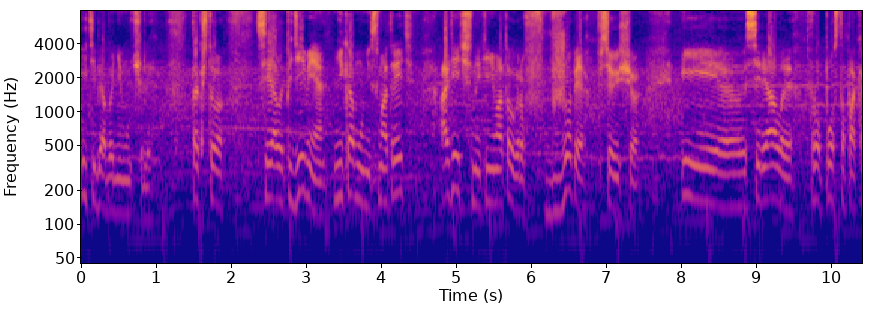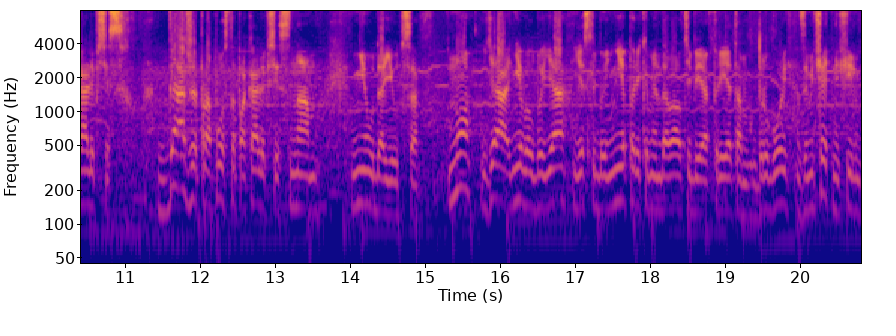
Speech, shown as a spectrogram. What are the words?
и тебя бы не мучили. Так что сериал «Эпидемия» никому не смотреть. Отечественный кинематограф в жопе все еще. И э, сериалы про постапокалипсис. Даже про постапокалипсис нам не удаются. Но я не был бы я, если бы не порекомендовал тебе при этом другой замечательный фильм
